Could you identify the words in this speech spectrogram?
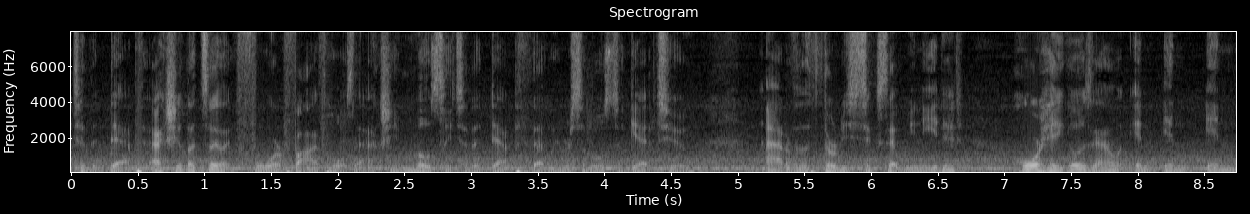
to the depth. Actually, let's say like four or five holes, actually, mostly to the depth that we were supposed to get to, out of the 36 that we needed. Jorge goes out and in in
